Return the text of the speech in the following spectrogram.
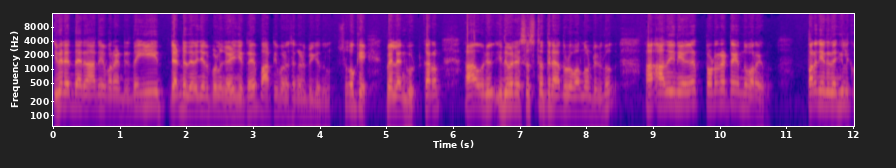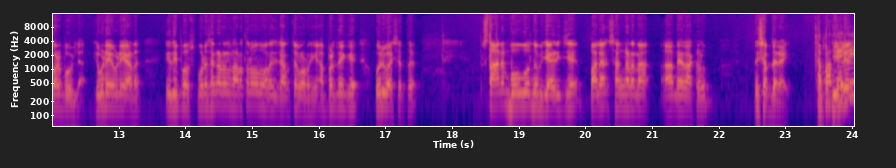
ഇവരെന്തായിരുന്നു ആദ്യമേ പറയേണ്ടിരുന്നത് ഈ രണ്ട് തിരഞ്ഞെടുപ്പുകളും കഴിഞ്ഞിട്ട് പാർട്ടി പുനഃസംഘടിപ്പിക്കുന്നുള്ളൂ so okay well and good കാരണം ആ ഒരു ഇതുവരെ സിസ്റ്റത്തിനകത്തൂടെ വന്നുകൊണ്ടിരുന്നു. അത് ഇനി തുടരട്ടെ എന്ന് പറയുന്നു. പറഞ്ഞിരുന്നെങ്കിൽ കുഴപ്പമില്ല. ഇവിടെ എവിടെയാണ്? ഇതിപ്പോൾ പുനഃസംഘടന നടത്തണമെന്ന് പറഞ്ഞ് ചർച്ചകൾ തുടങ്ങി. അപ്പോഴത്തേക്ക് ഒരു വശത്ത് സ്ഥാനം പോകുമെന്ന് വിചാരിച്ച് പല സംഘടനാ നേതാക്കളും നിശബ്ദരായി. പ്രത്യേകിച്ച്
